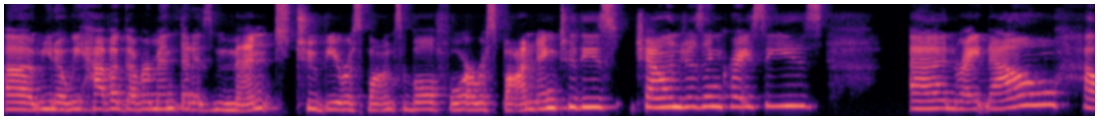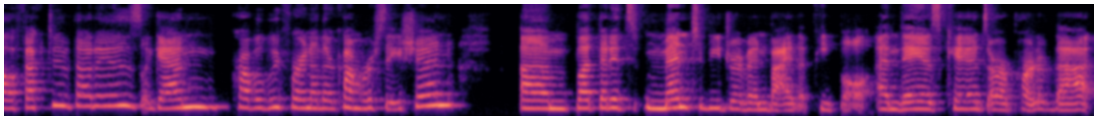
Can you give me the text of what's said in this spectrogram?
um, you know, we have a government that is meant to be responsible for responding to these challenges and crises. And right now, how effective that is, again, probably for another conversation. Um, but that it's meant to be driven by the people. And they, as kids, are a part of that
